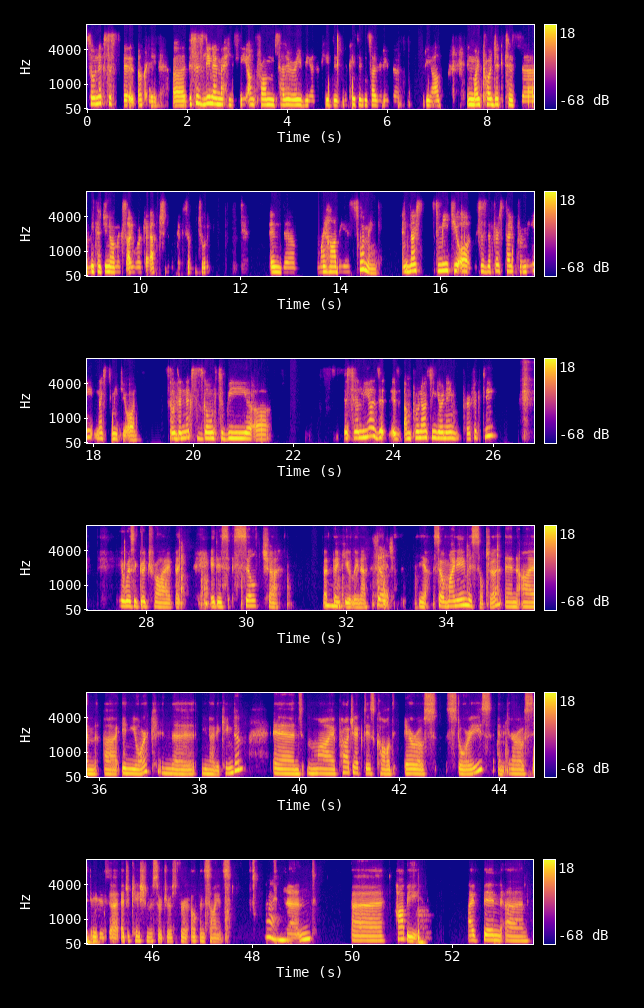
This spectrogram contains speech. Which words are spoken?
So next is, uh, okay, uh, this is Lina Mahlisi. I'm from Saudi Arabia, located, located in Saudi Arabia, Riyadh. And my project is uh, metagenomics. I work actually with Dr. Batul. And uh, my hobby is swimming. And nice to meet you all. This is the first time for me. Nice to meet you all. So the next is going to be uh, Cecilia. Is it, is, I'm pronouncing your name perfectly? It was a good try, but it is Silcha. But Mm. thank you, Lena. Silcha. Yeah, so my name is Silcha and I'm uh, in York in the United Kingdom. And my project is called Eros Stories and Eros is uh, Education Researchers for Open Science. Hmm. And uh, hobby. I've been um,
